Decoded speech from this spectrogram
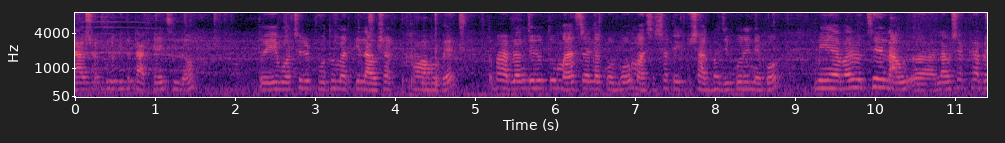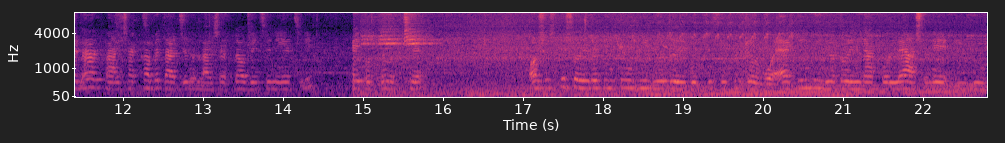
লাউ শাকগুলো কিন্তু টাটকাই ছিল। তো এই বছরের প্রথম আর কি লাউ শাক খাওয়া হবে। তো ভাবলাম যেহেতু মাছ রান্না করব, মাছের সাথে একটু শাক ভাজি করে নেব। মেয়ে আবার হচ্ছে লাউ লাউ শাক খাবে না লাল শাক খাবে, তার জন্য লাল শাকটাও বেছে নিয়েছি। এই করতে হচ্ছে। অসুস্থ শরীরে কিন্তু ভিডিও তৈরি করতেছি, কী করব? একদিন ভিডিও তৈরি না করলে আসলে ইউটিউব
